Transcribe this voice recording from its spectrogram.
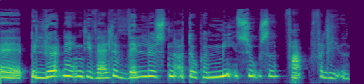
øh, belønningen, de valgte vellysten og dopaminsuset frem for livet.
